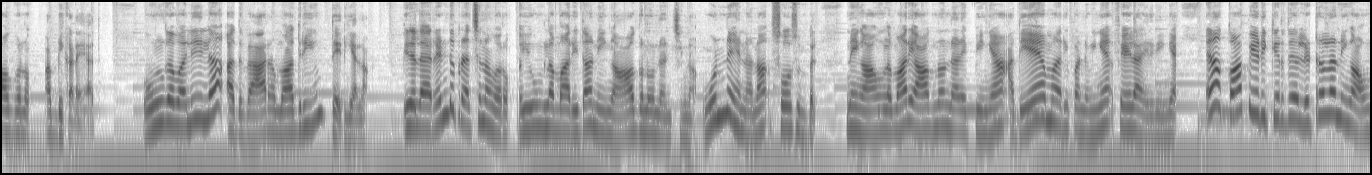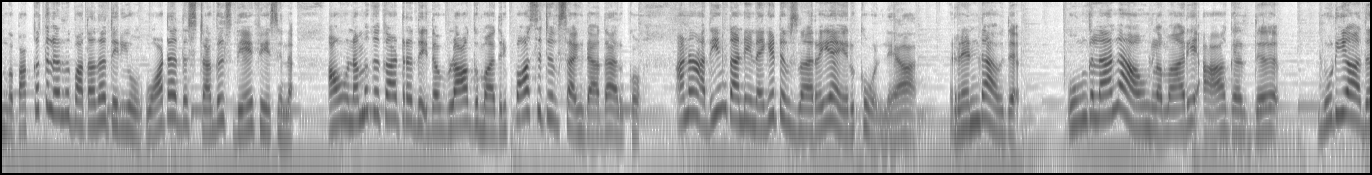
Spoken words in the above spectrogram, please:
ஆகணும். அப்படி கிடையாது. உங்கள் வழியில் அது வேற மாதிரியும் தெரியலாம். இதில் ரெண்டு பிரச்சனை வரும். இவங்கள மாதிரி தான் நீங்கள் ஆகணும்னு நினச்சிங்கன்னா ஒன்று என்னென்னா ஸோ சிம்பிள் நீங்கள் அவங்கள மாதிரி ஆகணும்னு நினைப்பீங்க அதே மாதிரி பண்ணுவீங்க ஃபெயில் ஆயிடுவீங்க ஏன்னா காப்பி அடிக்கிறது லிட்ரலாக நீங்கள் அவங்க பக்கத்துல இருந்து பார்த்தா தான் தெரியும் what are the struggles they ஃபேஸ்னு அவங்க நமக்கு காட்டுறது இந்த விளாக் மாதிரி பாசிட்டிவ் சைடாக தான் இருக்கும். ஆனால் அதையும் தாண்டி நெகட்டிவ்ஸ் நிறைய இருக்கும் இல்லையா? ரெண்டாவது உங்களால் அவங்கள மாதிரி ஆகிறது முடியாது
